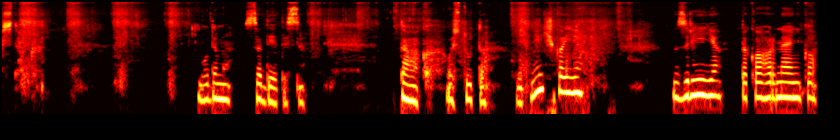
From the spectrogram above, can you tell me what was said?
Ось так. Будемо садитися. Так, ось тут клубничка є, зріє, така гарненька.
